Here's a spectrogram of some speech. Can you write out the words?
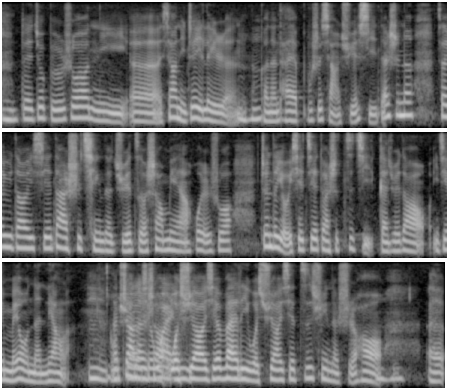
嗯，对，就比如说你，呃，像你这一类人，可能他也不是想学习，但是呢，在遇到一些大事情的抉择上面啊，或者说真的有一些阶段是自己感觉到已经没有能量了，嗯，那这样的时候，我需要一些外力，我需要一些资讯的时候。呃，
